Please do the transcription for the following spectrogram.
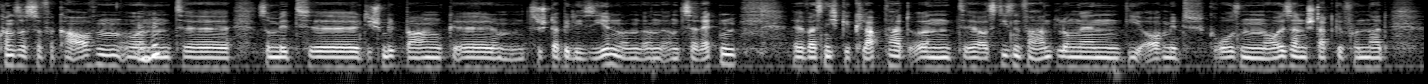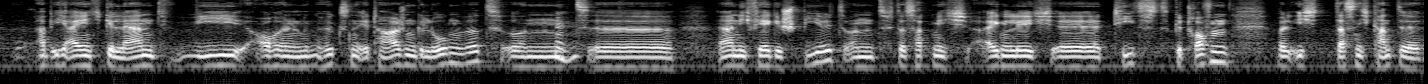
Konsors zu verkaufen und mhm. äh, somit äh, die Schmidtbank äh, zu stabilisieren und, und, und zu retten, äh, was nicht geklappt hat. Und äh, aus diesen Verhandlungen, die auch mit großen Häusern stattgefunden hat, habe ich eigentlich gelernt, wie auch in höchsten Etagen gelogen wird und mhm ja, nicht fair gespielt und das hat mich eigentlich äh, tiefst getroffen, weil ich das nicht kannte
